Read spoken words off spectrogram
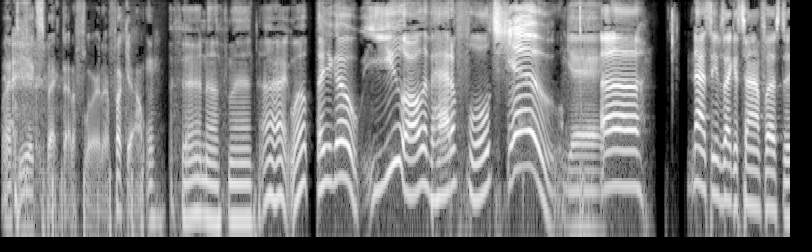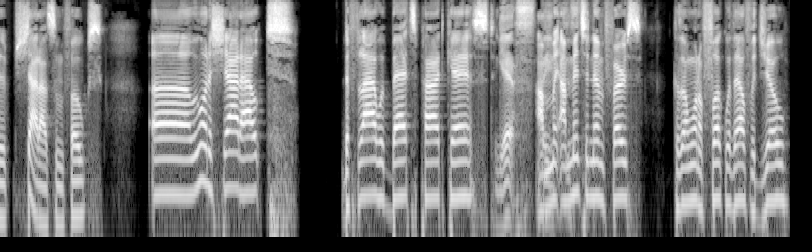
what do you expect out of Florida? Fuck y'all. Fair enough, man. All right. Well, there you go. You all have had a full show. Yeah. Uh, now it seems like it's time for us to shout out some folks. Uh, we want to shout out the Fly with Bats podcast. yes. I, They me- I mentioned them first because I want to fuck with Alpha Joe.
